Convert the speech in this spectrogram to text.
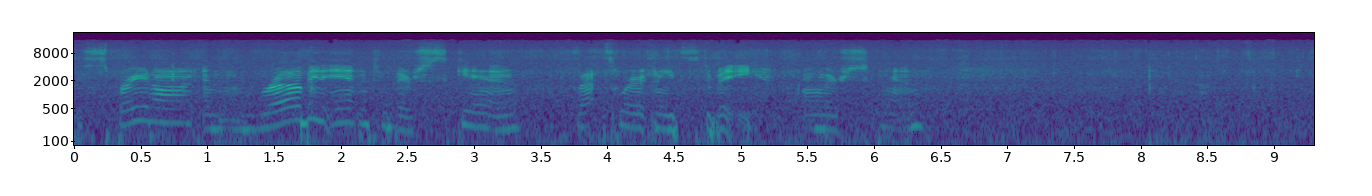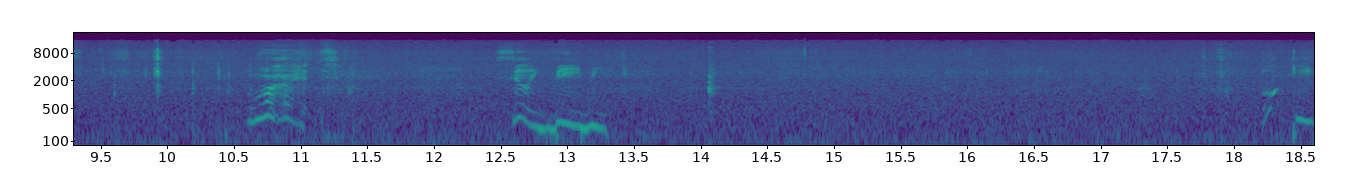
just spray it on and then rub it into their skin. That's where it needs to be on their skin. What? Silly baby. Okay.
